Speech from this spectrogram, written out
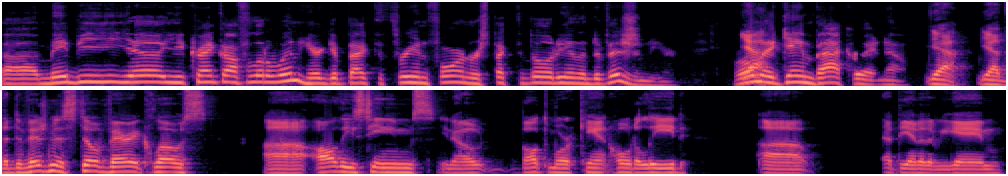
uh, maybe uh, you crank off a little win here, get back to three and four and respectability in the division here. We're yeah. only a game back right now. Yeah, yeah. The division is still very close. Uh, all these teams, you know, Baltimore can't hold a lead uh, at the end of the game.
